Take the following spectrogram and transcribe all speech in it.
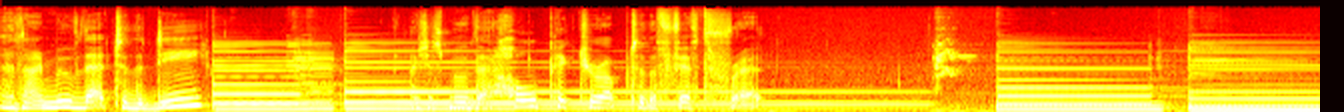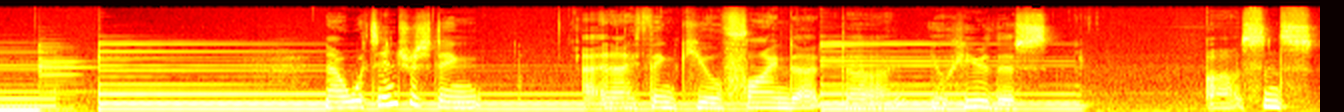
As I move that to the D, I just move that whole picture up to the fifth fret. Now what's interesting, and I think you'll find that uh, you'll hear this, uh, since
